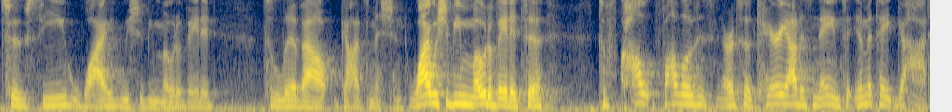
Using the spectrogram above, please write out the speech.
to see why we should be motivated to live out God's mission, why we should be motivated to, to follow his or to carry out his name, to imitate God.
